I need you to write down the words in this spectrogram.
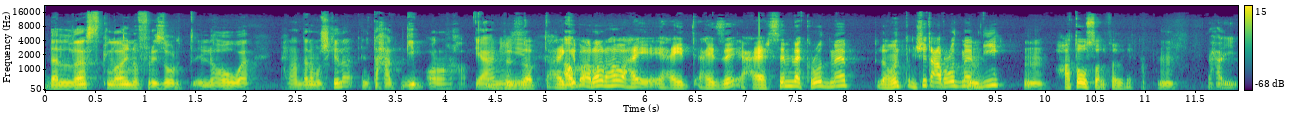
ده ال last line of resort اللي هو إحنا عندنا مشكلة أنت هتجيب قرارها. يعني بالظبط. هيجيب قرارها وهيرسم لك road map لو أنت مشيت على ال road. map دي هتوصل في الغالب ده حقيقي.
